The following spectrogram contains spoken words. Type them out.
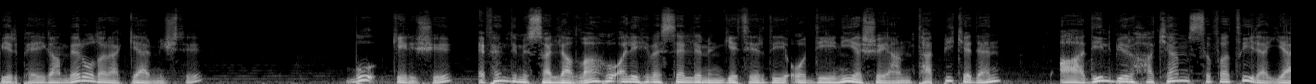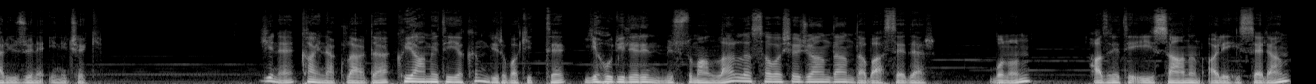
bir peygamber olarak gelmişti. Bu gelişi Efendimiz sallallahu aleyhi ve sellemin getirdiği o dini yaşayan, tatbik eden adil bir hakem sıfatıyla yeryüzüne inecek. Yine kaynaklarda kıyamete yakın bir vakitte Yahudilerin Müslümanlarla savaşacağından da bahseder. Bunun Hazreti İsa'nın aleyhisselam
